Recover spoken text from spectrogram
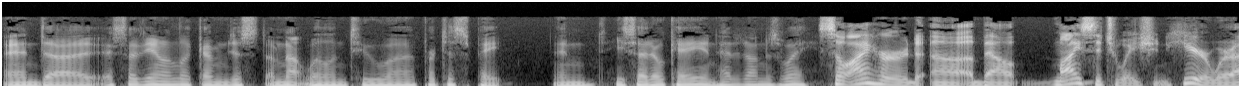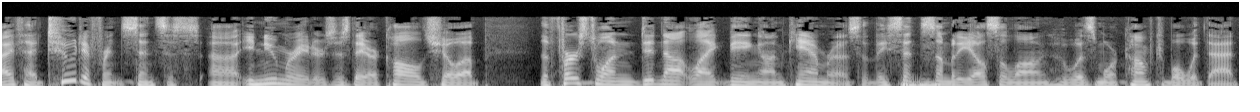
and uh, i said you know look i'm just i'm not willing to uh, participate and he said okay and headed on his way So I heard uh, about my situation here, where I've had two different census uh, enumerators, as they are called, show up. The first one did not like being on camera, so they sent somebody else along who was more comfortable with that.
